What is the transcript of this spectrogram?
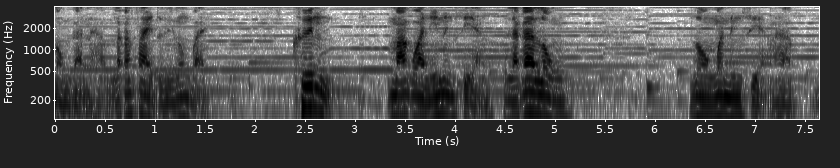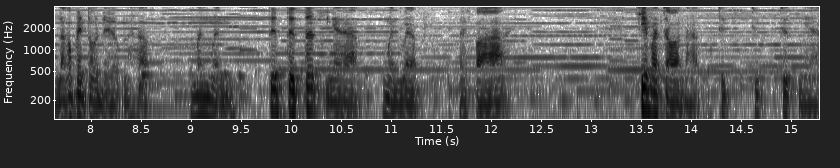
ตรงกันนะครับ แล้วก็ใส่ตัวนี้ลงไป ขึ้นมากกว่านี้หนึ่งเสียง แล้วก็ลง ลงมาหนึ่งเสียงนะครับ แล้วก็เป็นตัวเดิมนะครับ มันเหมือนตึ๊ดตึ๊ดตึ๊ดอย่างเงี้ยครับ เหมือนแบบไฟฟ้า ที่ประจรนะครับตึ๊ดตึ๊ดตึ๊ดอย่างเงี้ย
